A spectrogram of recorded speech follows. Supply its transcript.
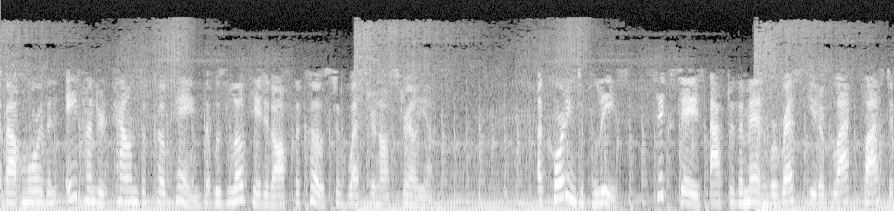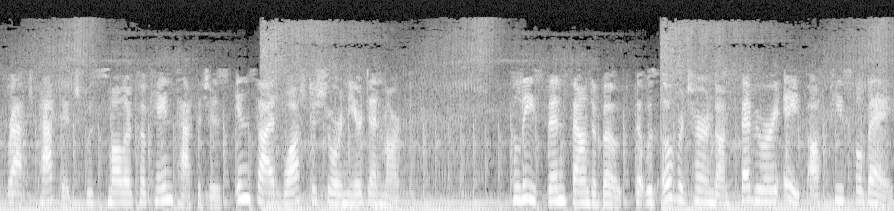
about more than 800 pounds of cocaine that was located off the coast of Western Australia. According to police, six days after the men were rescued a black plastic wrapped package with smaller cocaine packages inside washed ashore near Denmark. Police then found a boat that was overturned on February 8 off Peaceful Bay,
